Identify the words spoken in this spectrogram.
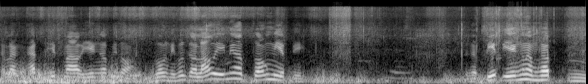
กำลังหัดเฮ็ดวาวเองครับพี่น้องดวงนี่เพิ่งก็เล้าเองนะครับสองเมตรนี่แล้วก็ติดเองนะครับ อืม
